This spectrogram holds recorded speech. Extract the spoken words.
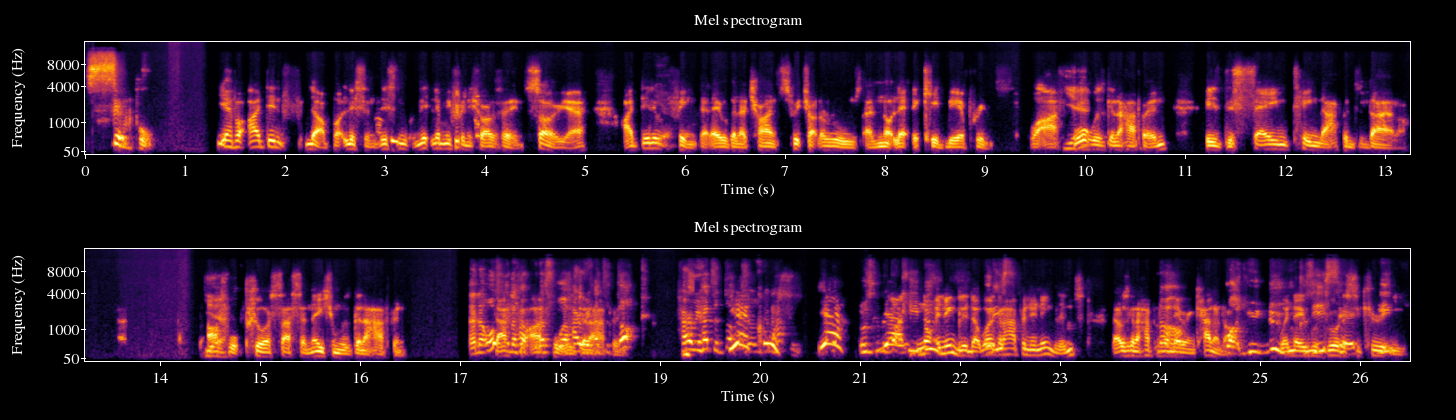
Simple. Yeah, but I didn't. No, but listen, listen. Let, me finish what I was saying. So, yeah, I didn't Yeah. think that they were going to try and switch up the rules and not let the kid be a prince. What I Yeah. thought was going to happen is the same thing that happened to Diana. I Yeah. thought pure assassination was going to happen. And that was going to happen. That's thought why was Harry had to duck. Harry had to duck. Yeah, It of course. happen. Yeah, It was yeah. duck. Not knew. in England. That wasn't going to happen in England. That was going to happen when they were in Canada. But you knew when they because he the said- security.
